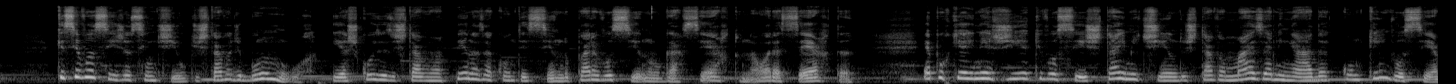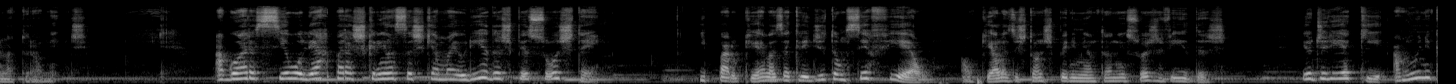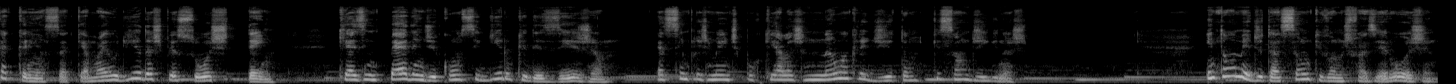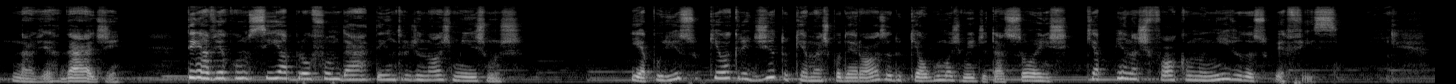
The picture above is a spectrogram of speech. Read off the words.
que, se você já sentiu que estava de bom humor e as coisas estavam apenas acontecendo para você no lugar certo, na hora certa, é porque a energia que você está emitindo estava mais alinhada com quem você é naturalmente. Agora, se eu olhar para as crenças que a maioria das pessoas tem, e para o que elas acreditam ser fiel ao que elas estão experimentando em suas vidas. Eu diria que a única crença que a maioria das pessoas tem que as impedem de conseguir o que desejam é simplesmente porque elas não acreditam que são dignas. Então, a meditação que vamos fazer hoje, na verdade, tem a ver com se aprofundar dentro de nós mesmos e é por isso que eu acredito que é mais poderosa do que algumas meditações que apenas focam no nível da superfície.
